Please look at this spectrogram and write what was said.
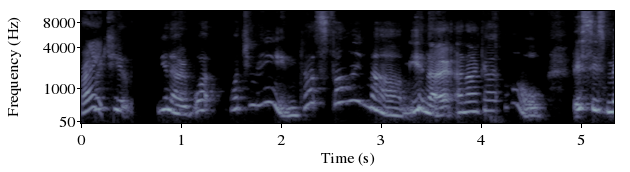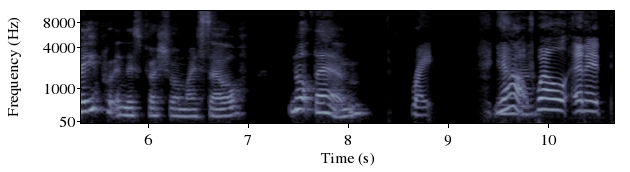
right. you, you know, what? What do you mean? That's fine, mum. You know, and I go, oh, this is me putting this pressure on myself, not them. Right. Yeah. yeah. Well, and it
